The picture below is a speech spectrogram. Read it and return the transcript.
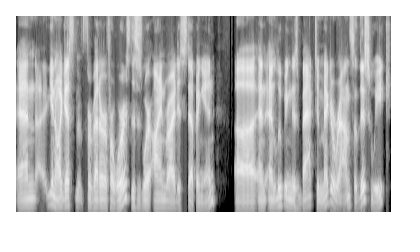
And uh, you know, I guess for better or for worse, this is where Einride is stepping in uh, and and looping this back to mega round. So this week,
